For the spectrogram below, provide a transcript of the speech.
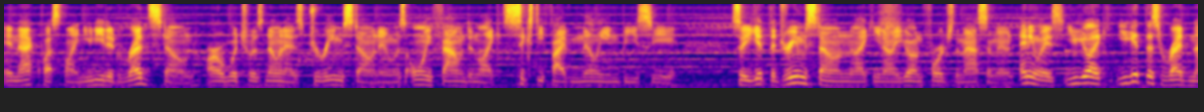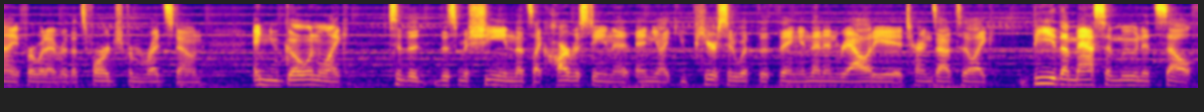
in that quest line, you needed Redstone, or which was known as Dreamstone, and was only found in like 65 million BC. So you get the Dreamstone, like you know, you go and forge the Masamune. Anyways, you like you get this red knife or whatever that's forged from Redstone, and you go and like to the this machine that's like harvesting it, and you like you pierce it with the thing, and then in reality it turns out to like be the Masamune itself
